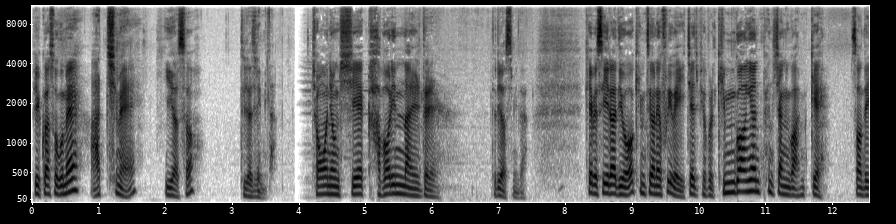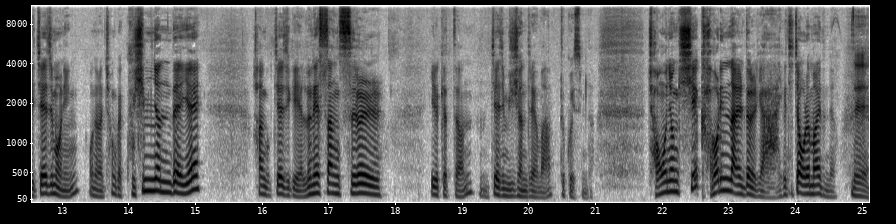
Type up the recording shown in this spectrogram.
빛과 소금의 아침에 이어서 들려드립니다. 정원영 씨의 가버린 날들 들이었습니다. KBS 2라디오 김태훈의 프리웨이 재즈피플 김광현 편집장님과 함께 Sunday Jazz Morning 오늘은 1990년대의 한국 재즈계의 르네상스를 일으켰던 재즈 뮤지션들의 음악 듣고 있습니다. 정원영 씨의 가버린 날들 야 이거 진짜 오랜만에 듣네요. 네.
